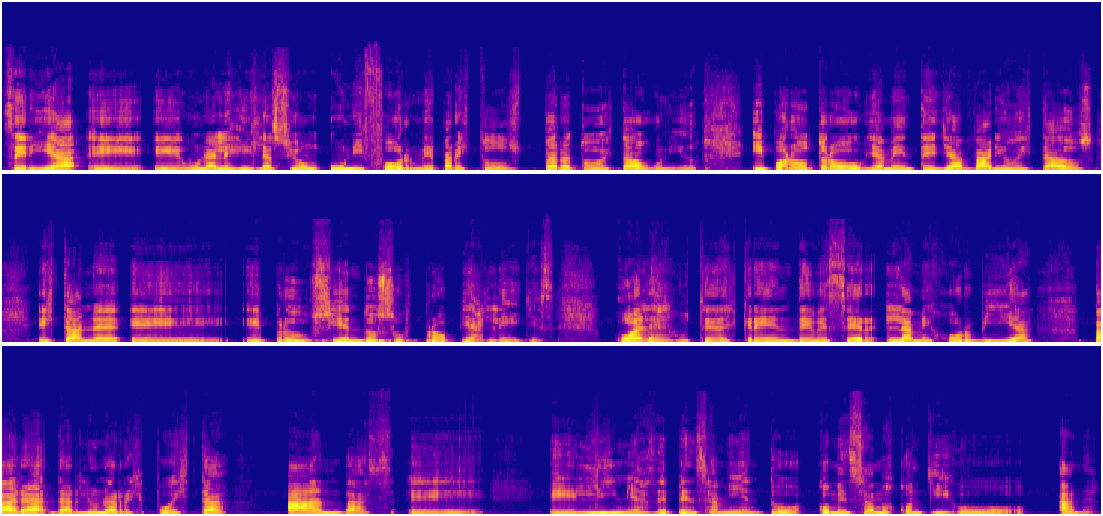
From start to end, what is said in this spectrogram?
sería eh, eh, una legislación uniforme para, estos, para todo Estados Unidos. Y por otro, obviamente, ya varios estados están eh, produciendo sus propias leyes. ¿Cuáles ustedes creen debe ser la mejor vía para darle una respuesta a ambas? Eh, líneas de pensamiento. Comenzamos contigo, Ana.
